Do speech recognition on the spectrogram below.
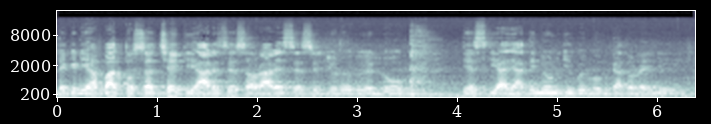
लेकिन यह बात तो सच है कि आरएसएस और आरएसएस से जुड़े हुए लोग देश की आज़ादी में उनकी कोई भूमिका तो रही नहीं है।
